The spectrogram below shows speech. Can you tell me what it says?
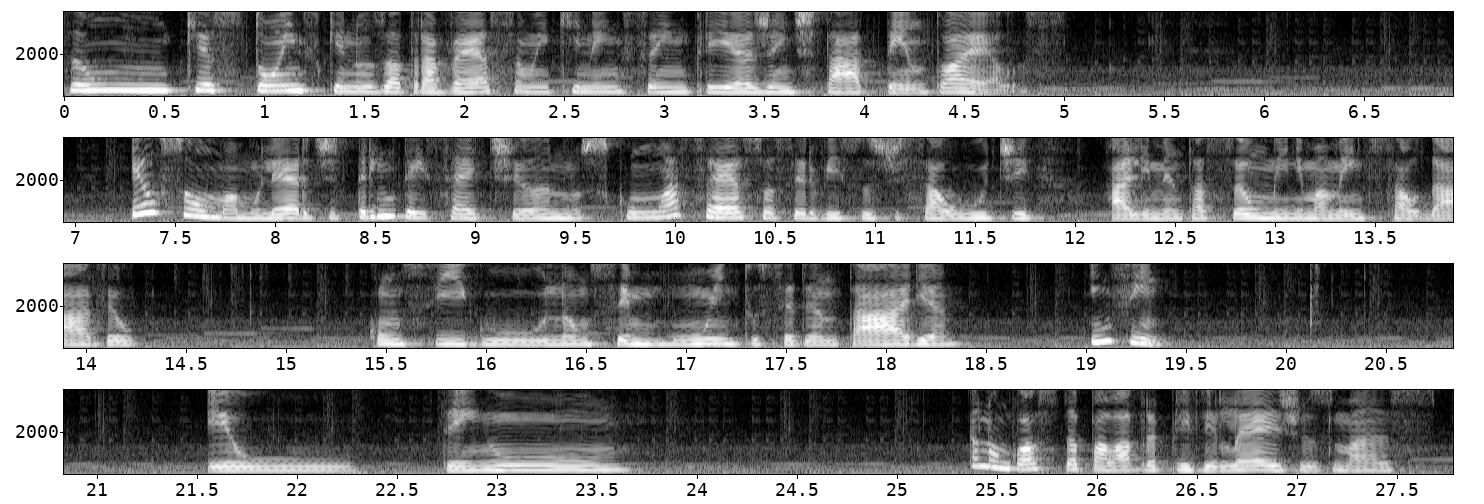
São questões que nos atravessam e que nem sempre a gente está atento a elas. Eu sou uma mulher de 37 anos com acesso a serviços de saúde, a alimentação minimamente saudável, consigo não ser muito sedentária, enfim, eu tenho. Eu não gosto da palavra privilégios, mas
